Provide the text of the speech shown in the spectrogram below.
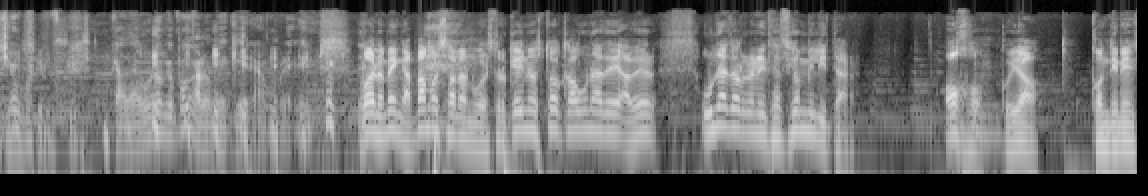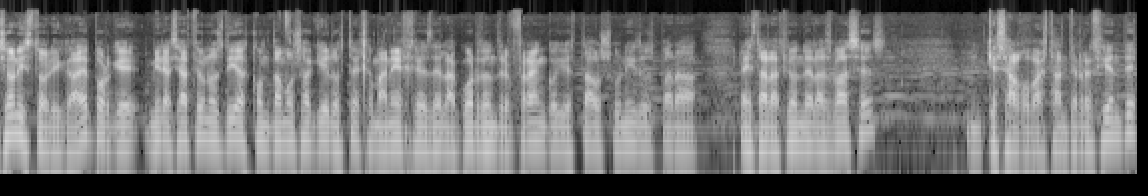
sí, cada uno que ponga lo que quiera hombre. Bueno venga vamos a lo nuestro que hoy nos toca una de a ver una de organización militar. Ojo mm. cuidado con dimensión histórica, ¿eh? porque mira, si hace unos días contamos aquí los tejemanejes del acuerdo entre Franco y Estados Unidos para la instalación de las bases, que es algo bastante reciente,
